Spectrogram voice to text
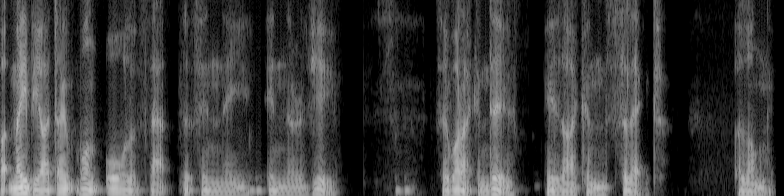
but maybe I don't want all of that that's in the in the review. So what I can do is I can select along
